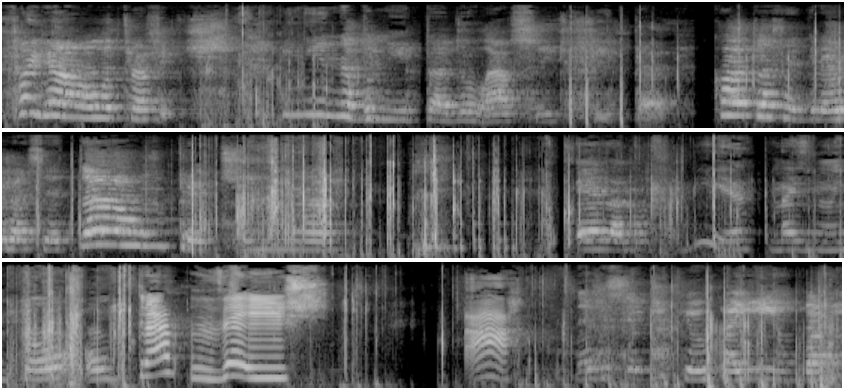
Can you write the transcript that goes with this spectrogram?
Foi a outra vez. Menina bonita do laço de fita. Qual que é essa igreja ser tão pretinha? Ela não sabia, mas inventou outra vez. Ah, deve ser porque eu caí em um banho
